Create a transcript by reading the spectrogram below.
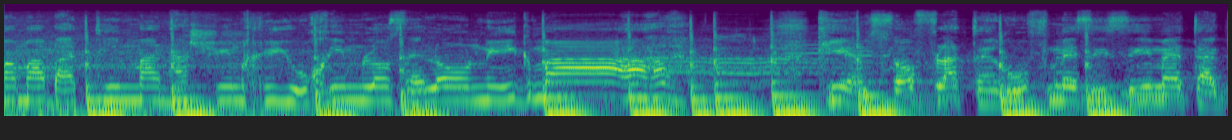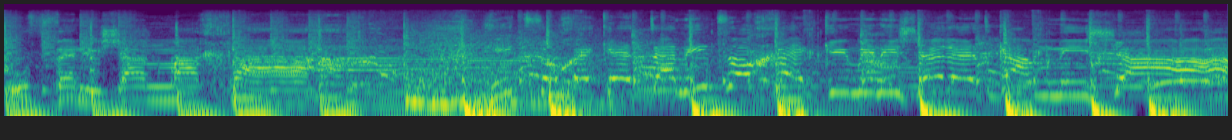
כמה מבטים, אנשים, חיוכים, לא זה לא נגמר. כי אין סוף לטירוף, מזיזים את הגוף ונשען מחר. היא צוחקת, אני צוחק, אם היא נשארת גם נשאר.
